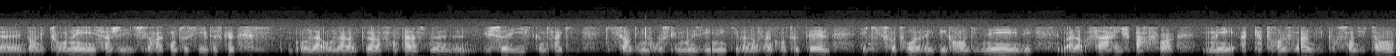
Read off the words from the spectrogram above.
euh, dans les tournées, et ça je, le raconte aussi, parce que on a, on a un peu un fantasme du soliste comme ça qui, qui sort d'une grosse limousine et qui va dans un grand hôtel et qui se retrouve avec des grands dîners. Et des... Alors ça arrive parfois, mais à 90% du temps,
